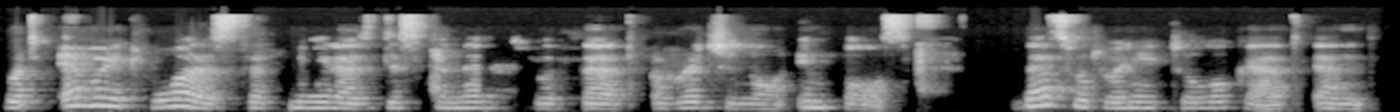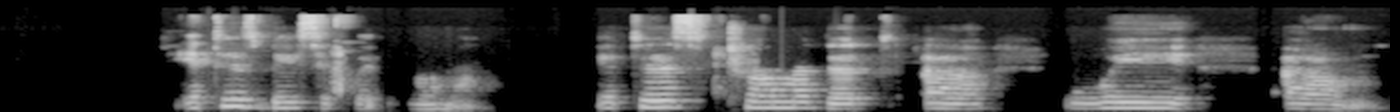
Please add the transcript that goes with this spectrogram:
whatever it was that made us disconnect with that original impulse, that's what we need to look at, and it is basically trauma. It is trauma that uh, we um,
